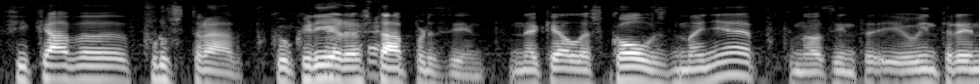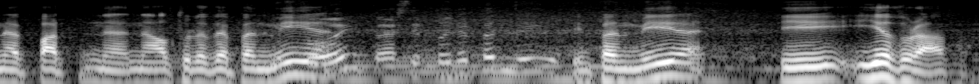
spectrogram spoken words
ficava frustrado, porque eu queria estar presente naquelas calls de manhã, porque nós, eu entrei na, parte, na, na altura da pandemia. Foi, estás na pandemia. Em pandemia, e, e adorava,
